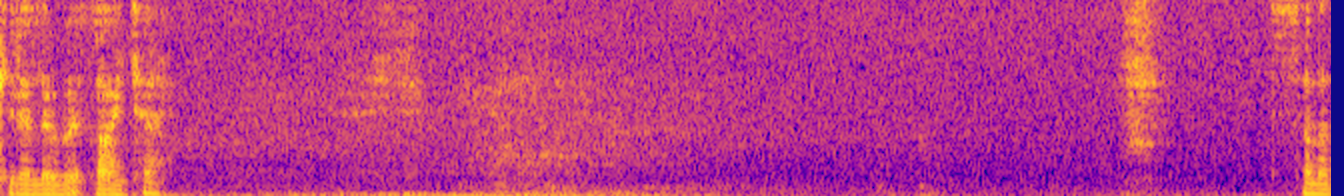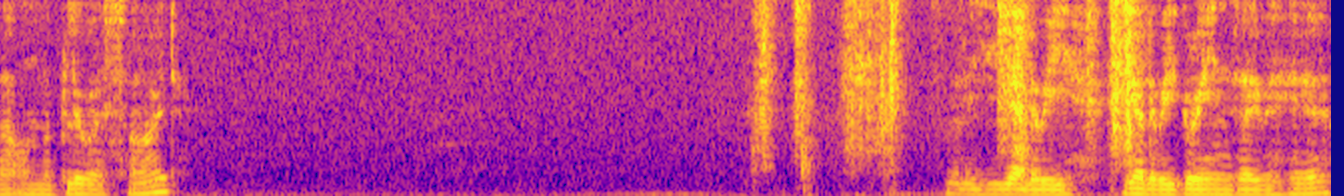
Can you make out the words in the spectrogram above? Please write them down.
Make it a little bit lighter. Some of that on the bluer side. Some of these yellowy, yellowy greens over here.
